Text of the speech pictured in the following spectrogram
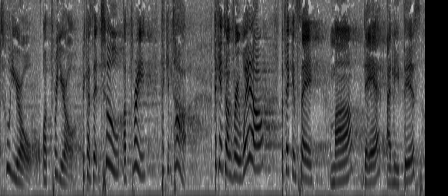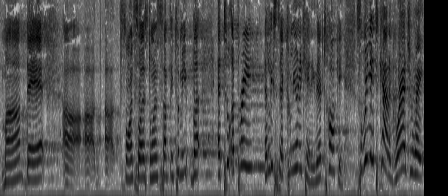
two-year-old or three-year-old. Because at two or three, they can talk. They can't talk very well, but they can say, Mom, Dad, I need this. Mom, Dad, so and so is doing something to me. But at two or three, at least they're communicating, they're talking. So we need to kind of graduate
